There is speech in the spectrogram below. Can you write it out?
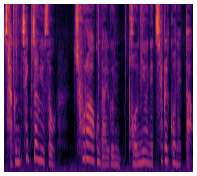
작은 책장에서 초라하고 낡은 버니언의 책을 꺼냈다.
